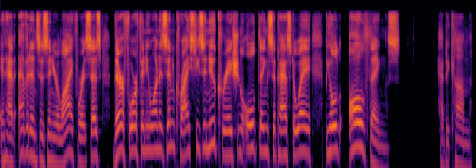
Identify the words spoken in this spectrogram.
and have evidences in your life where it says, "Therefore if anyone is in Christ, he's a new creation. Old things have passed away; behold, all things have become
